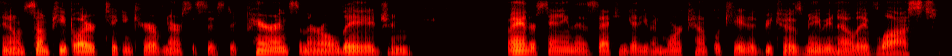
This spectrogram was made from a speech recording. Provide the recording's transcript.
you know some people are taking care of narcissistic parents in their old age and my understanding is that can get even more complicated because maybe now they've lost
